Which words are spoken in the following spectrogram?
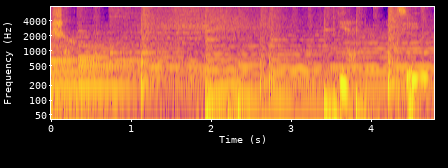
上眼睛。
